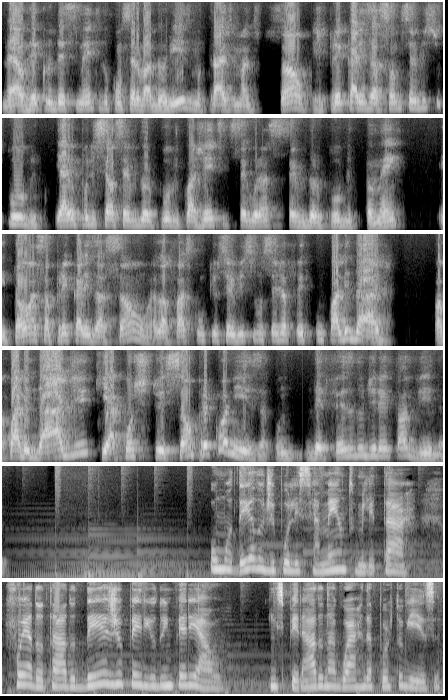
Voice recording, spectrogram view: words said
Né, o recrudescimento do conservadorismo traz uma discussão de precarização do serviço público. E aí o policial servidor público, agente de segurança servidor público também. Então essa precarização, ela faz com que o serviço não seja feito com qualidade. Com a qualidade que a Constituição preconiza, com defesa do direito à vida. O modelo de policiamento militar foi adotado desde o período imperial, inspirado na Guarda Portuguesa.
